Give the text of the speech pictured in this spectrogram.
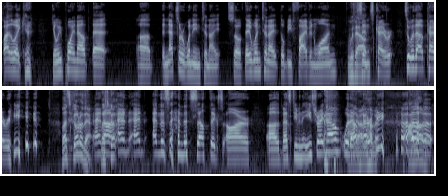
By the way, can can we point out that uh, the Nets are winning tonight? So if they win tonight, they'll be five and one Without- since Kyrie. So without Kyrie, Let's go to that. and, uh, go. and and and the and the Celtics are uh, the best team in the East right now without I, know, I love Kyrie. it. I love it.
